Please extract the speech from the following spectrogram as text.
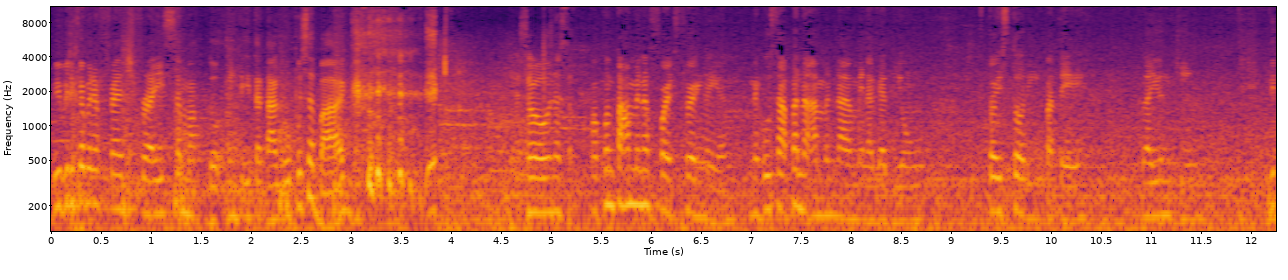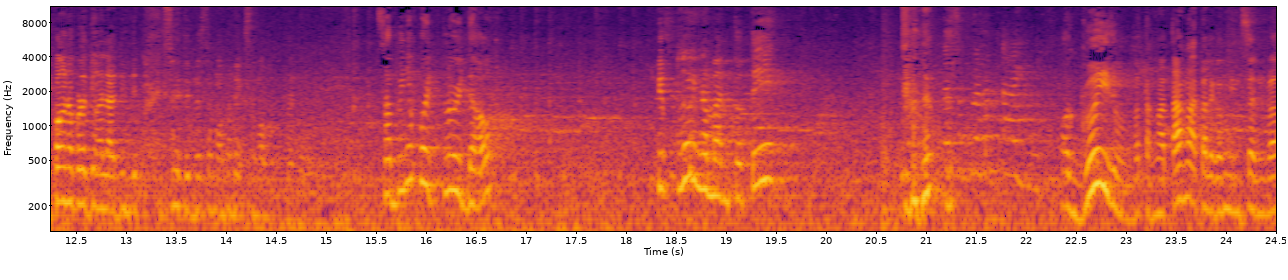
Bibili kami ng french fries sa McDo. Hindi itatago po sa bag. so, nasa, papunta kami ng fourth floor ngayon. Nag-usapan na naman namin agad yung Toy Story, pati Lion King. Hindi pa ako napanood yung Aladdin, hindi pa excited na sa mga next na. Sabi niya, fourth floor daw? Fifth floor naman to, te. Nasobrahan tayo. Agoy, matanga-tanga talaga minsan ba?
